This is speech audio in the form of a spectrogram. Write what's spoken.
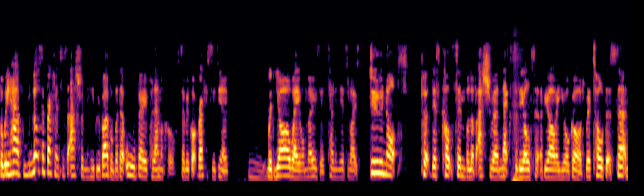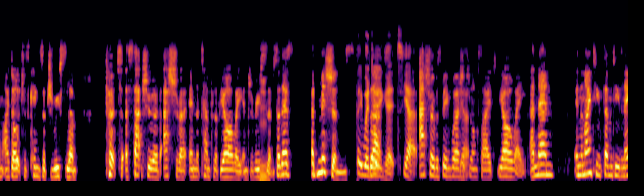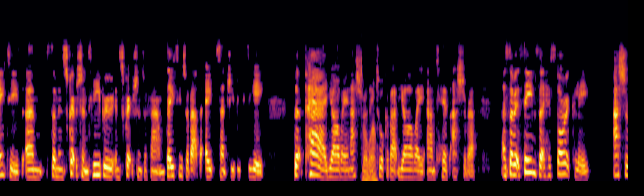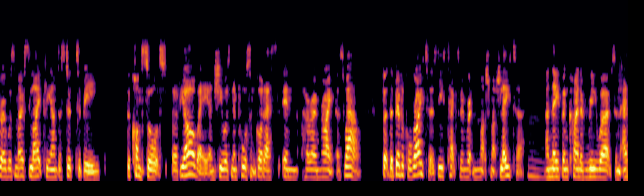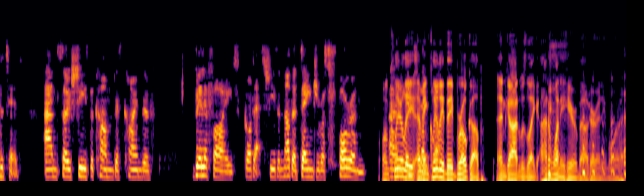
But we have lots of references to Asherah in the Hebrew Bible, but they're all very polemical. So we've got references, you know, mm. with Yahweh or Moses telling the Israelites, do not put this cult symbol of Asherah next to the altar of Yahweh your God. We're told that certain idolatrous kings of Jerusalem put a statue of Asherah in the temple of Yahweh in Jerusalem. Mm. So there's admissions. They were doing it, yeah. Asherah was being worshipped yeah. alongside Yahweh. And then in the 1970s and 80s, um, some inscriptions, Hebrew inscriptions were found dating to about the 8th century BCE. That pair Yahweh and Asherah. Oh, wow. They talk about Yahweh and his Asherah. And so it seems that historically, Asherah was most likely understood to be the consort of Yahweh, and she was an important goddess in her own right as well. But the biblical writers, these texts have been written much, much later, and they've been kind of reworked and edited. And so she's become this kind of vilified goddess. She's another dangerous foreign. Well, um, clearly, I mean, clearly they broke up, and God was like, "I don't want to hear about her anymore.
